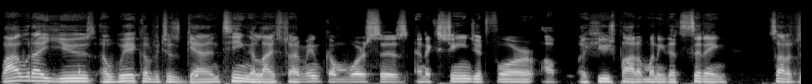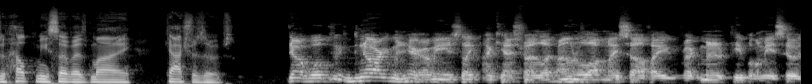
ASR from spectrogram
why would I use a vehicle which is guaranteeing a lifetime income versus and exchange it for a, a huge pot of money that's sitting sort of to help me serve as my cash reserves? No, well, no argument here. I mean, it's like I cash I own a lot myself. I recommend it to people. I mean, so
